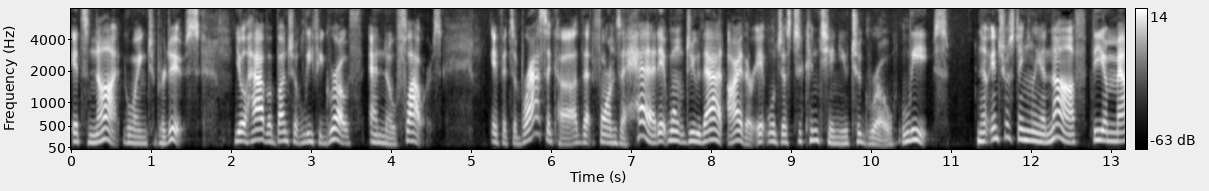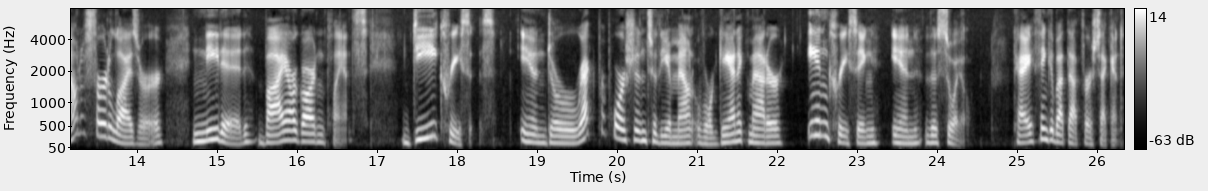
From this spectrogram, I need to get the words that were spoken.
it's not going to produce. You'll have a bunch of leafy growth and no flowers. If it's a brassica that forms a head, it won't do that either. It will just to continue to grow leaves. Now, interestingly enough, the amount of fertilizer needed by our garden plants decreases in direct proportion to the amount of organic matter increasing in the soil. Okay, think about that for a second.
